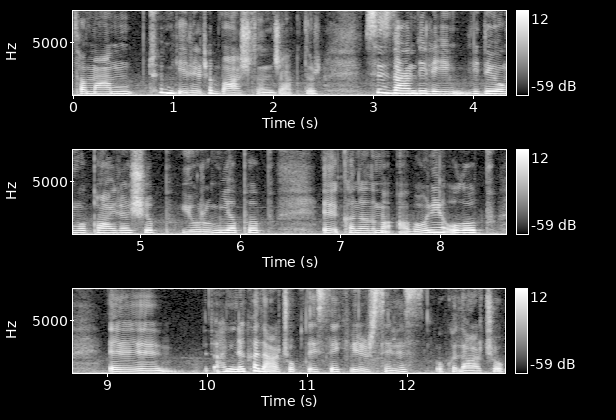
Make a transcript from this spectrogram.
tamam tüm geliri bağışlanacaktır. Sizden dileğim videomu paylaşıp, yorum yapıp, e, kanalıma abone olup, e, hani ne kadar çok destek verirseniz o kadar çok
